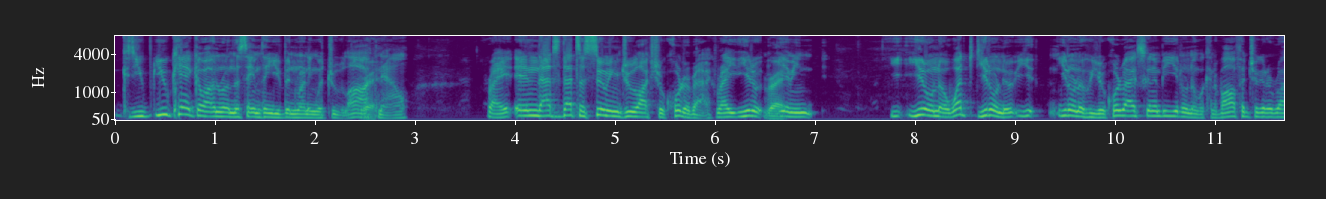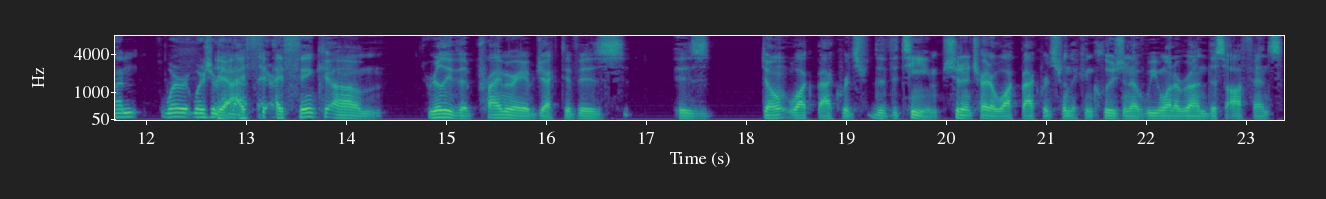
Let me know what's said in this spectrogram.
because you you can't go out and run the same thing you've been running with Drew Lock right. now, right? And that's that's assuming Drew Lock's your quarterback, right? You don't. Right. I mean, you, you, don't know what you don't know. You, you don't know who your quarterback's going to be. You don't know what kind of offense you're going to run. Where where's your yeah? I, th- I think um, really the primary objective is is don't walk backwards. The, the team shouldn't try to walk backwards from the conclusion of we want to run this offense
